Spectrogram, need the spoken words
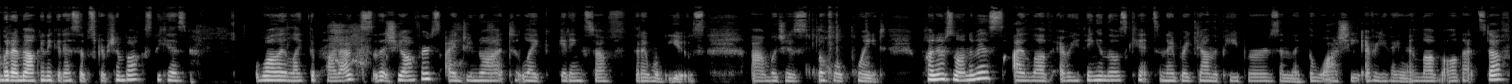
but i'm not going to get a subscription box because while I like the products that she offers, I do not like getting stuff that I won't use, um, which is the whole point. Planners Anonymous, I love everything in those kits and I break down the papers and like the washi, everything. I love all that stuff.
